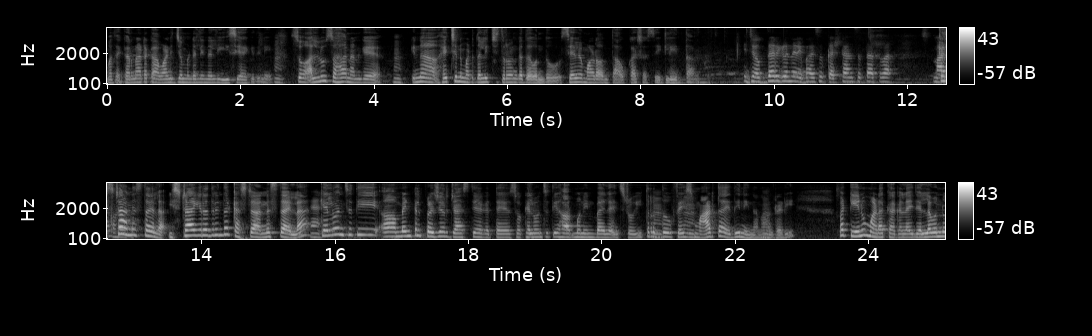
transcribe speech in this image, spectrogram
ಮತ್ತು ಕರ್ನಾಟಕ ವಾಣಿಜ್ಯ ಮಂಡಳಿನಲ್ಲಿ ಈಸಿ ಸಿ ಆಗಿದ್ದೀನಿ ಸೊ ಅಲ್ಲೂ ಸಹ ನನಗೆ ಇನ್ನ ಹೆಚ್ಚಿನ ಮಟ್ಟದಲ್ಲಿ ಚಿತ್ರರಂಗದ ಒಂದು ಸೇವೆ ಮಾಡೋವಂಥ ಅವಕಾಶ ಸಿಗಲಿ ಅಂತ ಅನ್ಕೊತೀನಿ ಜವಾಬ್ದಾರಿಗಳನ್ನ ನಿಭಾಯಿಸೋದು ಕಷ್ಟ ಅನ್ಸುತ್ತಾ ಅಥವಾ ಕಷ್ಟ ಅನ್ನಿಸ್ತಾ ಇಲ್ಲ. ಇಷ್ಟ ಆಗಿರೋದ್ರಿಂದ ಕಷ್ಟ ಅನ್ನಿಸ್ತಾ ಇಲ್ಲ. ಕೆಲವೊಂದ್ಸತಿ ಮೆಂಟಲ್ ಪ್ರೆಷರ್ ಜಾಸ್ತಿ ಆಗುತ್ತೆ. ಸೊ ಕೆಲವೊಂದ್ಸತಿ ಹಾರ್ಮೋನ್ ಇನ್ಬ್ಯಾಲೆನ್ಸ್ಡು ಈ ಥರದ್ದು ಫೇಸ್ ಮಾಡ್ತಾ ಇದ್ದೀನಿ ನಾನು ಆಲ್ರೆಡಿ ಬಟ್ ಏನೂ ಮಾಡೋಕ್ಕಾಗಲ್ಲ. ಇದೆಲ್ಲವನ್ನು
